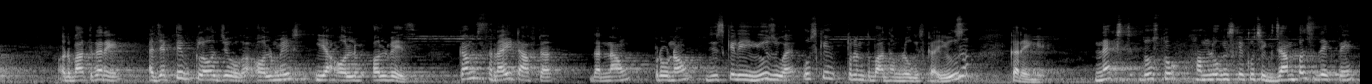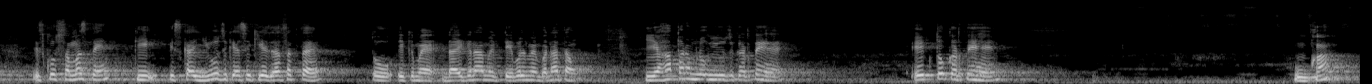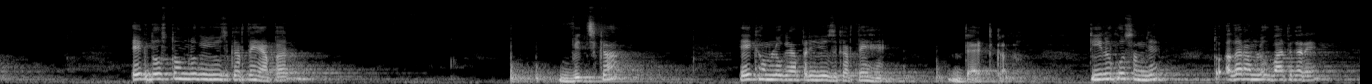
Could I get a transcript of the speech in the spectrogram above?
और बात करें एजेक्टिव क्लॉज जो होगा ऑलमेस्ट या always comes right after the noun pronoun जिसके लिए यूज़ हुआ है, उसके तुरंत बाद हम लोग इसका यूज़ करेंगे। नेक्स्ट दोस्तों, हम लोग इसके कुछ एग्जाम्पल्स देखते हैं। इसको समझते हैं कि इसका यूज़ कैसे किया जा सकता है। तो एक मैं डायग्राम एक टेबल में बनाता हूँ। यहाँ पर हम लोग यूज़ करते हैं। एक तो करते हैं। हु का। एक दोस्तों हम लोग यूज़ करते हैं यहाँ पर। विच का। एक हम लोग यहाँ पर यूज़ करते हैं दैट का तीनों को समझें? तो अगर हम लोग बात करें,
